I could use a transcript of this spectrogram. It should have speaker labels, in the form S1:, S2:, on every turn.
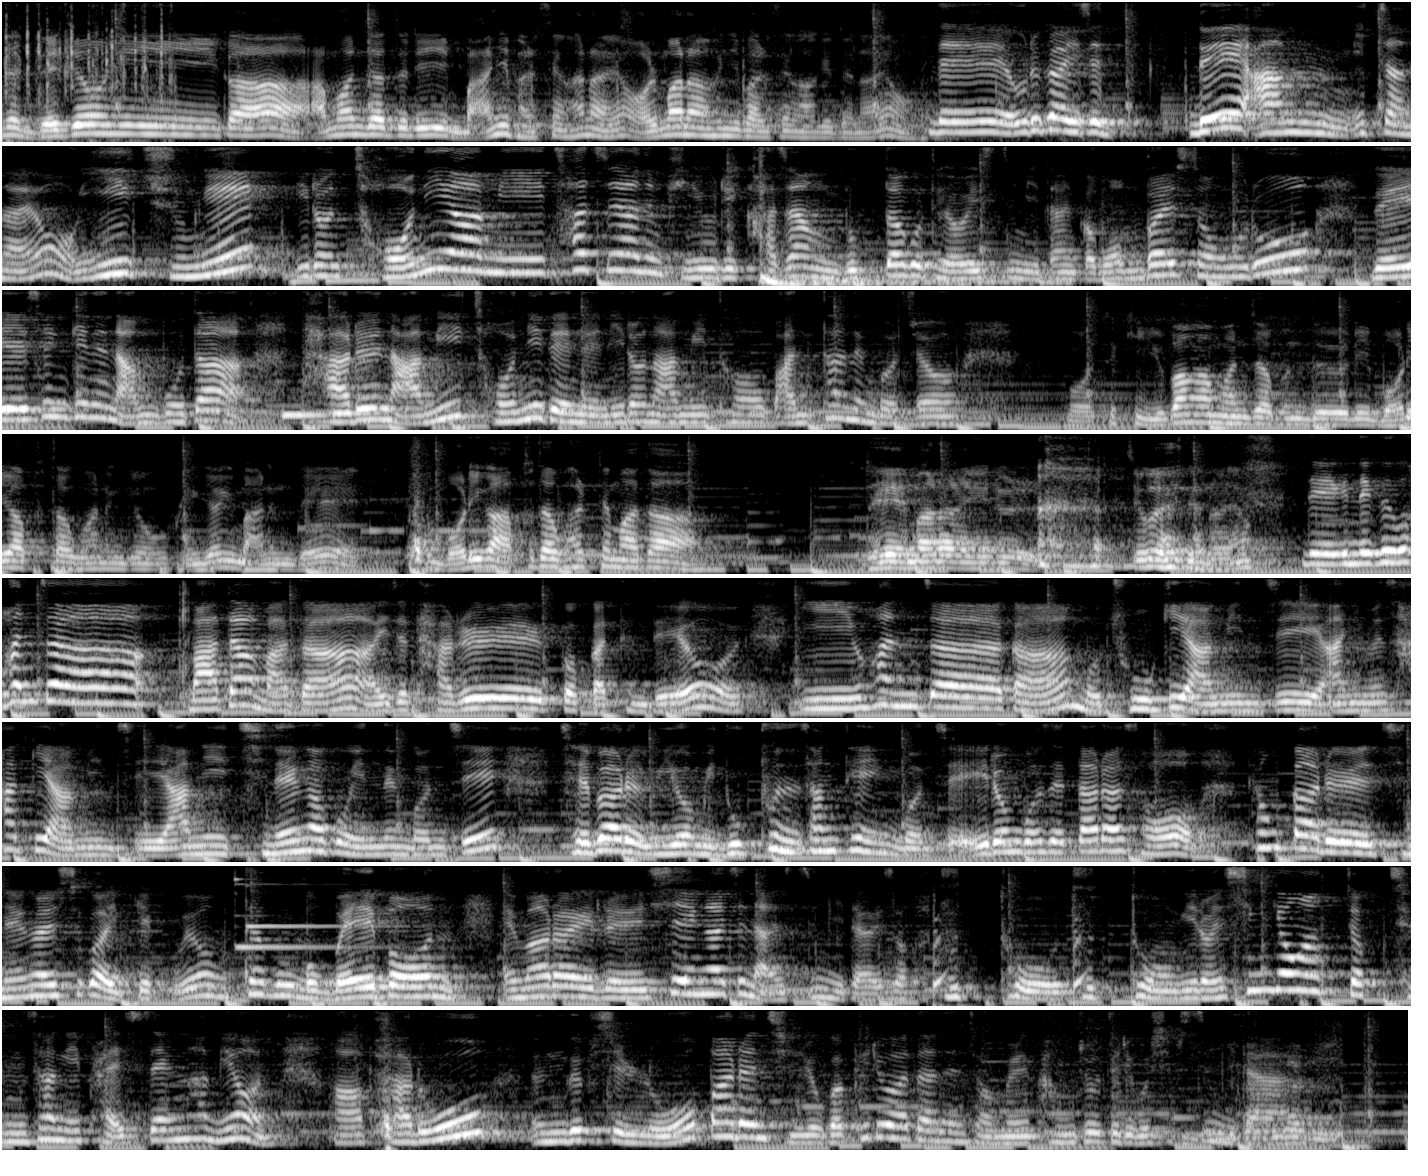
S1: 근데 뇌전이가 암 환자들이 많이 발생하나요? 얼마나 흔히 발생하게 되나요?
S2: 네, 우리가 이제 뇌암 있잖아요. 이 중에 이런 전이암이 차지하는 비율이 가장 높다고 되어 있습니다. 그러니까 원발성으로 뇌에 생기는 암보다 다른 암이 전이 되는 이런 암이 더 많다는 거죠.
S1: 뭐 특히 유방암 환자분들이 머리 아프다고 하는 경우가 굉장히 많은데 머리가 아프다고 할 때마다 뇌 MRI를 찍어야 되나요?
S2: 네, 근데 그 환자마다마다 이제 다를 것 같은데요. 이 환자가 뭐 조기 암인지 아니면 사기 암인지 암이 진행하고 있는 건지 재발의 위험이 높은 상태인 건지 이런 것에 따라서 평가를 진행할 수가 있겠고요. 그렇다고 뭐 매번 MRI를 시행하진 않습니다. 그래서 구토, 두통 이런 신경학적 증상이 발생하면 아, 바로 응급실로 빠른 진료가 필요하다는 점을 강조드리고 싶습니다.
S1: 한 가지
